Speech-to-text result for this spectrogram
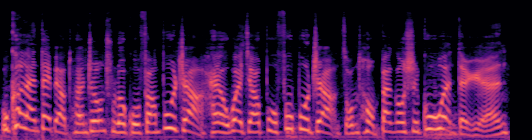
乌克兰代表团中除了国防部长，还有外交部副部长、总统办公室顾问等人。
